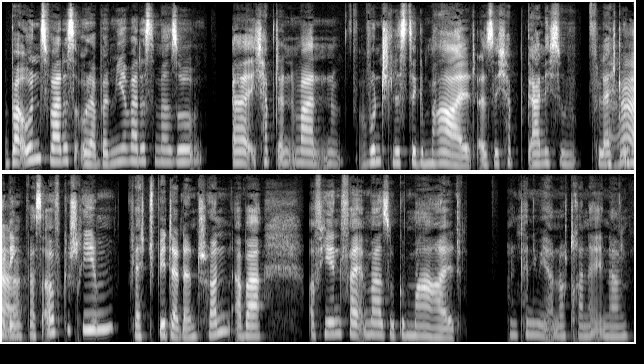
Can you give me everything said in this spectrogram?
bei uns war das, oder bei mir war das immer so, äh, ich habe dann immer eine Wunschliste gemalt. Also ich habe gar nicht so vielleicht Ah. unbedingt was aufgeschrieben, vielleicht später dann schon, aber auf jeden Fall immer so gemalt. Dann kann ich mich auch noch dran erinnern.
